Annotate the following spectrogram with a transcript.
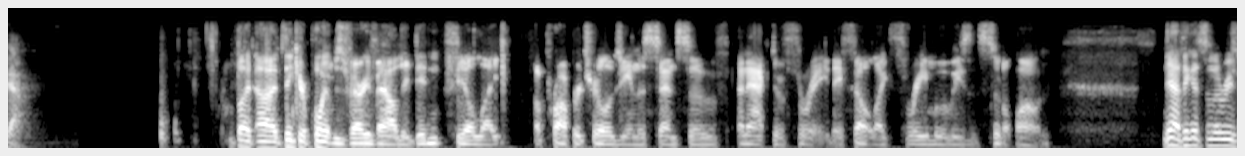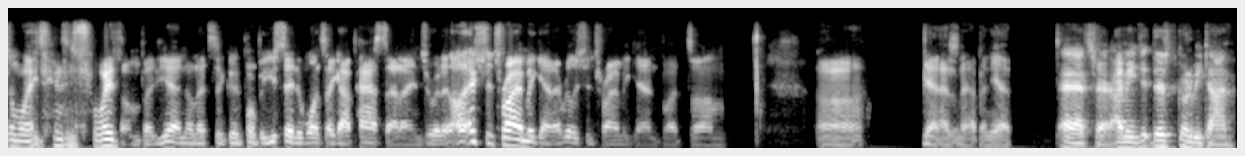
Yeah. But uh, I think your point was very valid. It didn't feel like a proper trilogy in the sense of an act of three. They felt like three movies that stood alone yeah, I think that's another reason why I didn't enjoy them. But yeah, no, that's a good point. But you said it once I got past that, I enjoyed it. I should try them again. I really should try them again. But um, uh, yeah, it hasn't happened yet. That's fair. I mean, there's going to be time.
